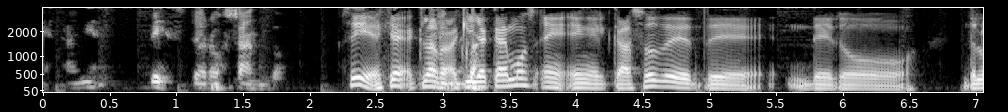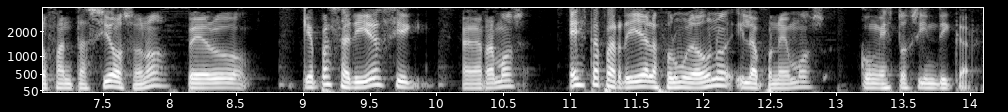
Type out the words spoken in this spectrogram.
están es- destrozando. Sí, es que, claro, aquí ya caemos en, en el caso de, de, de lo, de lo fantasioso, ¿no? Pero, ¿qué pasaría si agarramos esta parrilla de la Fórmula 1 y la ponemos con estos IndyCar?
